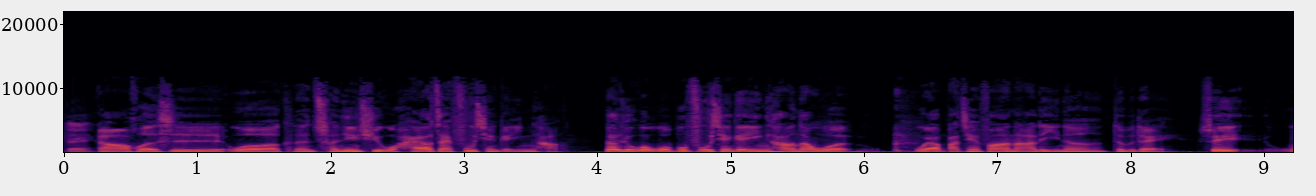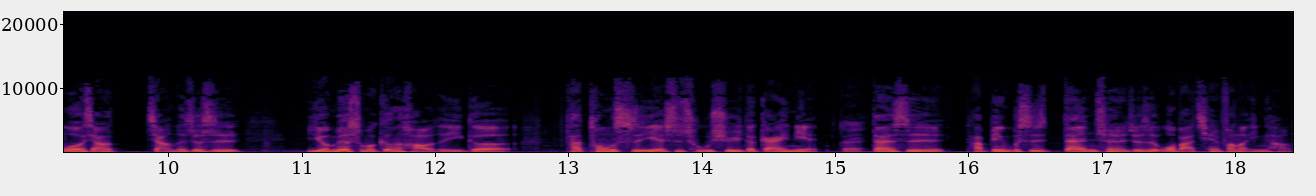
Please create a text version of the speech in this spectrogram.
对，然后或者是我可能存进去，我还要再付钱给银行。那如果我不付钱给银行，那我我要把钱放在哪里呢？对不对？所以我想讲的就是有没有什么更好的一个，它同时也是储蓄的概念，对但是它并不是单纯的就是我把钱放到银行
